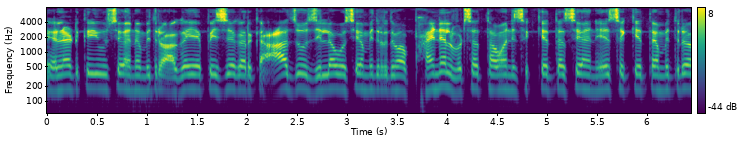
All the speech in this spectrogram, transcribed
એલર્ટ કર્યું છે અને મિત્રો આગાહી આપી છે કારણ કે આ જો જિલ્લાઓ છે મિત્રો તેમાં ફાઇનલ વરસાદ થવાની શક્યતા છે અને એ શક્યતા મિત્રો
